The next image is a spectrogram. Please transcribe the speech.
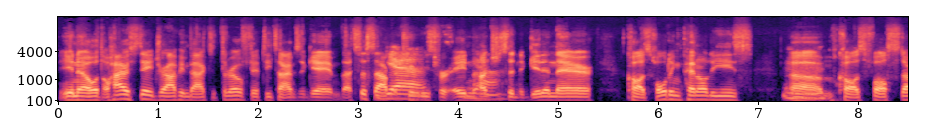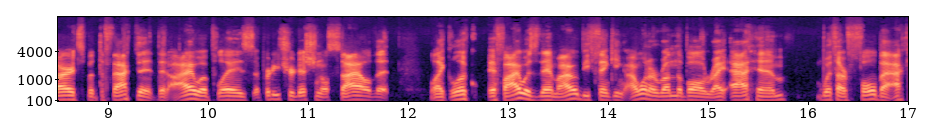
You know, with Ohio State dropping back to throw 50 times a game, that's just opportunities yes. for Aidan yeah. Hutchinson to get in there, cause holding penalties, mm-hmm. um, cause false starts. But the fact that that Iowa plays a pretty traditional style that, like, look, if I was them, I would be thinking, I want to run the ball right at him with our fullback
